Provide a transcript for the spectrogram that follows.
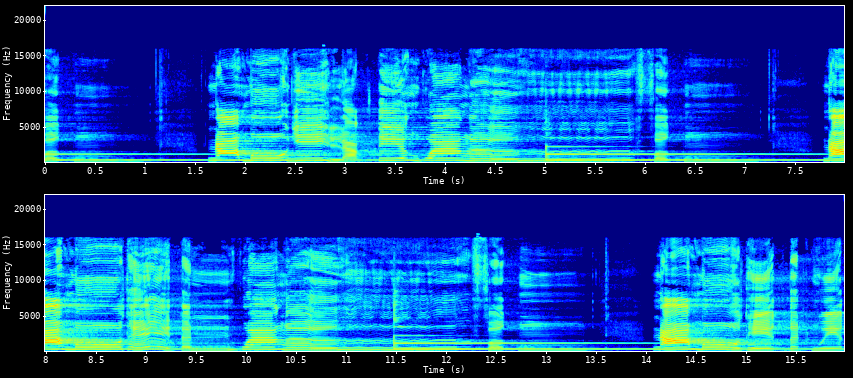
Phật. Nam mô Di lạc Tiên Quang Phật mô thế tình quang phật. Nam mô thiệt tịch nguyệt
